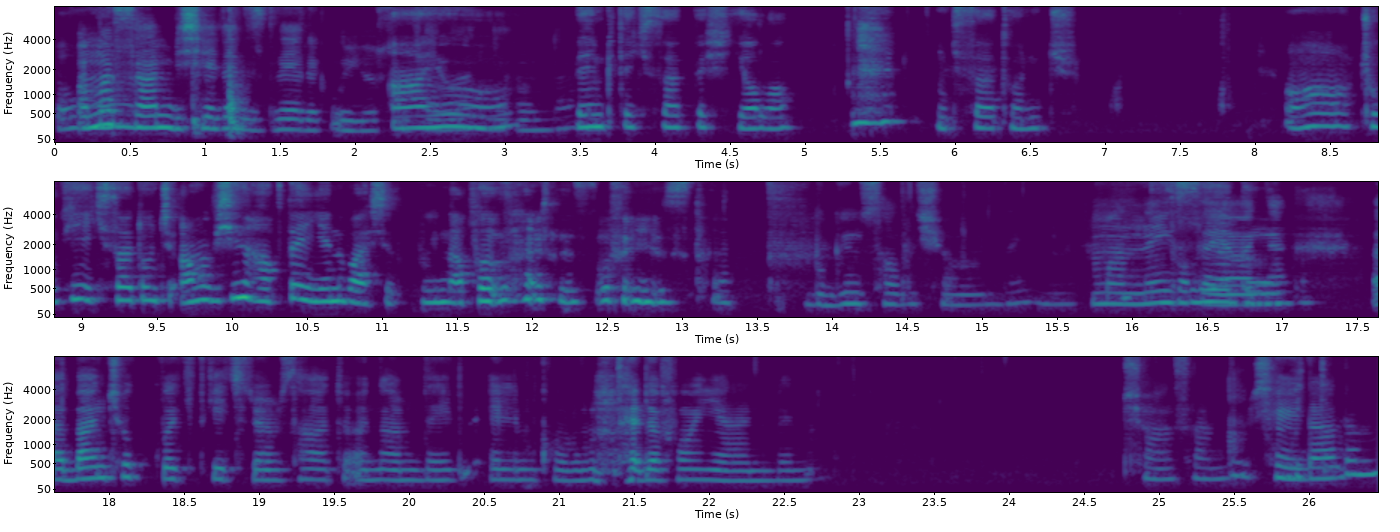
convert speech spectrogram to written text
Ama Oha. sen bir şeyler izleyerek uyuyorsun Aa, yo. Benimki de 2 saat 5 yalan. 2 saat 13. Aa çok iyi 2 saat 13 ama bir şey haftaya yeni başladık. Bugün pazartesi o yüzden. Bugün salı şu an değil mi? Ama neyse Salıya yani. doğru. E, Ben çok vakit geçiriyorum. Saati önemli değil. Elim kolum telefon yani benim. Şu an sen Ah, Şeyda'da mı?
